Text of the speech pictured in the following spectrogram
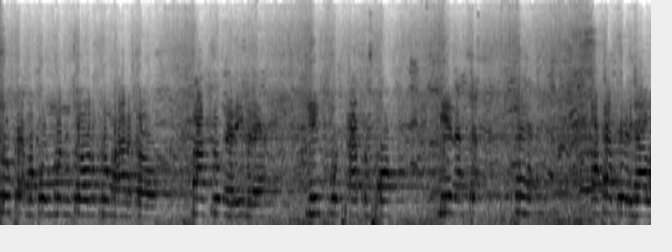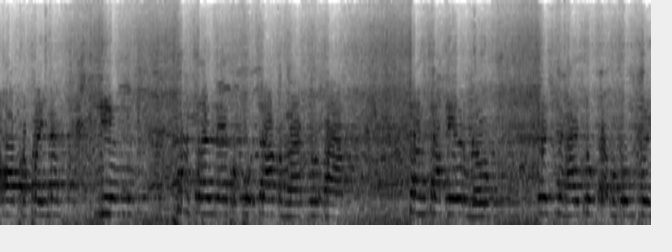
ទូកប្រគុំមិនចូលក្នុងមហានគរបានជួបនារីម្នាក់មានឈ្មោះថាប្រពោះមានអត្តអកប្បកិរិយាល្អប្រពៃណាស់ជាងបានត្រូវនៅពពួកចោលកំណាចធ្វើបាប ចង់ចាប់នាងរំលោភដូច្នេះហើយទូកប្រគុំឃើញ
